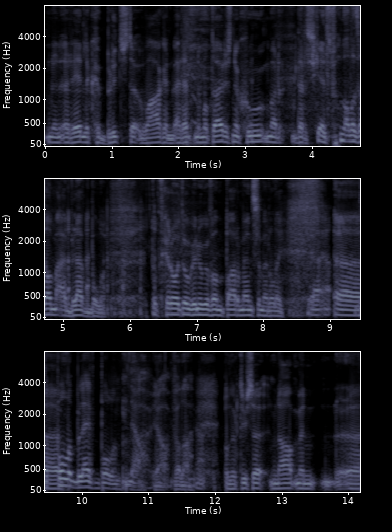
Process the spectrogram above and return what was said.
een, redelijk geblutste wagen. Hij redt de motor is nog goed, maar daar scheelt van alles aan, maar hij blijft bollen. Tot groot ongenoegen van een paar mensen, maar alleen. Ja, ja. Eh, de Polle blijft bollen. Ja, ja, voilà. Ja. Ondertussen, na mijn eh,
